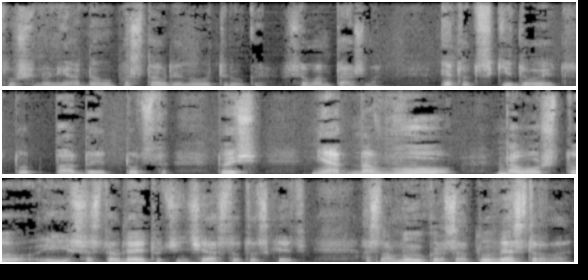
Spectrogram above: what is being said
слушай, ну ни одного поставленного трюка, все монтажно. Этот скидывает, тот падает, тот... То есть ни одного того, что и составляет очень часто, так сказать, основную красоту вестерна,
